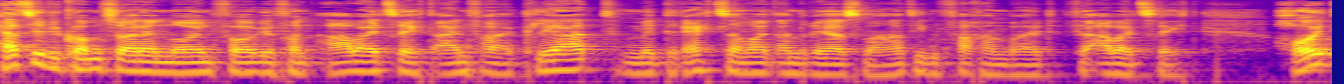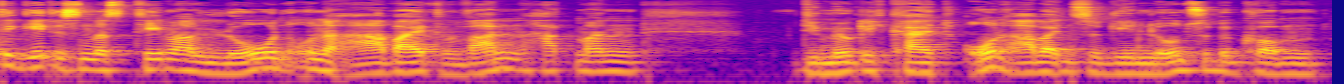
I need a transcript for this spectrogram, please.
Herzlich willkommen zu einer neuen Folge von Arbeitsrecht einfach erklärt mit Rechtsanwalt Andreas Martin, Fachanwalt für Arbeitsrecht. Heute geht es um das Thema Lohn ohne Arbeit. Wann hat man die Möglichkeit, ohne arbeiten zu gehen, Lohn zu bekommen?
